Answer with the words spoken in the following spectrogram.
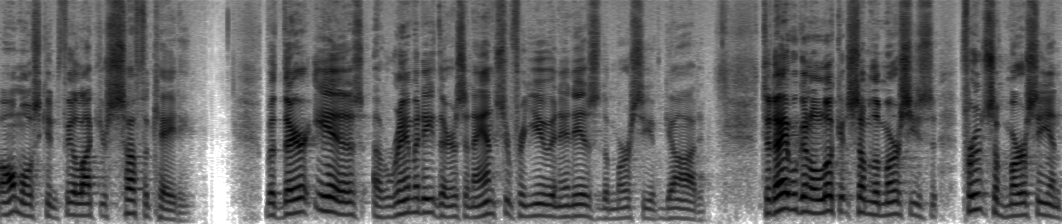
Almost can feel like you're suffocating. But there is a remedy, there's an answer for you, and it is the mercy of God. Today we're going to look at some of the mercies, fruits of mercy, and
